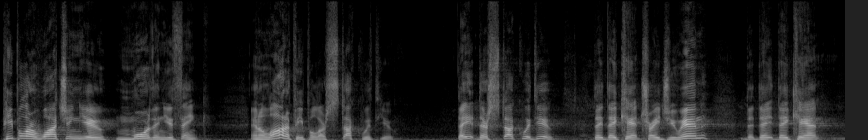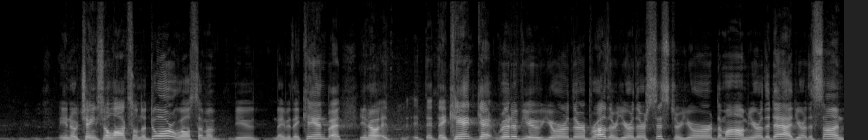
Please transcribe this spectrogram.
People are watching you more than you think. And a lot of people are stuck with you. They, they're stuck with you. They, they can't trade you in. They, they can't you know, change the locks on the door. Well, some of you, maybe they can, but, you know, it, it, they can't get rid of you. You're their brother, you're their sister, you're the mom, you're the dad, you're the son,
